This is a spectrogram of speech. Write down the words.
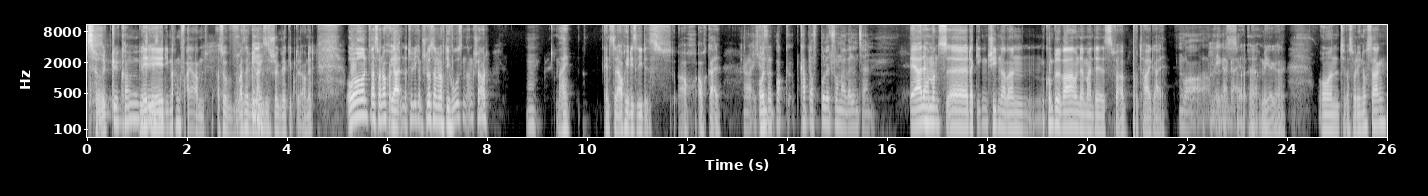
zurückgekommen Nee, gewesen? nee, die machen Feierabend. Also, weiß nicht, wie lange es es schon wieder gibt oder auch nicht. Und was war noch? Ja, natürlich am Schluss haben wir noch die Hosen angeschaut. Hm. Mei, kennst du da auch jedes Lied? Ist auch, auch geil. Ja, ich hätte voll Bock gehabt auf Bullet for my Valentine. Ja, da haben wir uns äh, dagegen entschieden, aber ein, ein Kumpel war und der meinte, es war brutal geil. Boah, mega Das geil. war, ja, mega geil. Und was wollte ich noch sagen?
